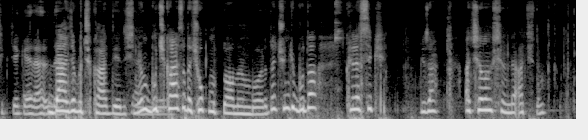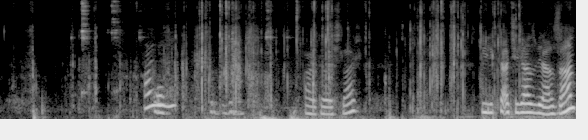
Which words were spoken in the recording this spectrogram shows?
çıkacak herhalde. Bence bu çıkar diye düşünüyorum. Bu çıkarsa da çok mutlu olurum bu arada. Çünkü bu da klasik. Güzel. Açalım şimdi. Açtım. Ay. Arkadaşlar. Birlikte açacağız birazdan.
